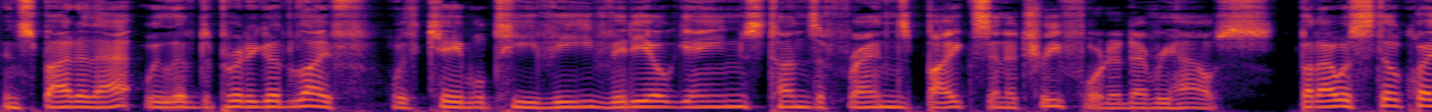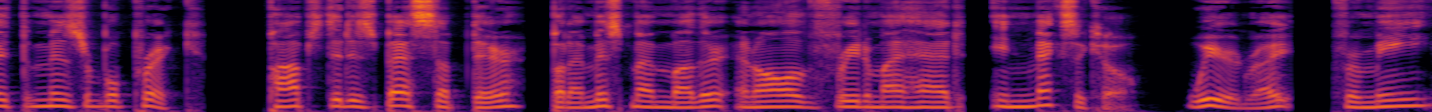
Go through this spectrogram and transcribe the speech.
In spite of that, we lived a pretty good life, with cable TV, video games, tons of friends, bikes, and a tree fort at every house. But I was still quite the miserable prick. Pops did his best up there, but I missed my mother and all of the freedom I had in Mexico. Weird, right? For me,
